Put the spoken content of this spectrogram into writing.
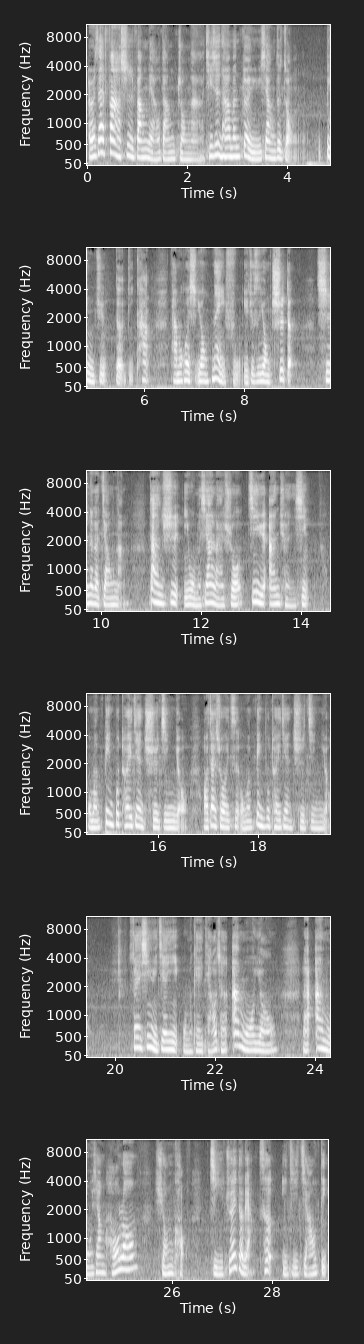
而在法式芳疗当中啊，其实他们对于像这种。病菌的抵抗，他们会使用内服，也就是用吃的，吃那个胶囊。但是以我们现在来说，基于安全性，我们并不推荐吃精油。我再说一次，我们并不推荐吃精油。所以心宇建议，我们可以调成按摩油，来按摩像喉咙、胸口、脊椎的两侧以及脚底，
